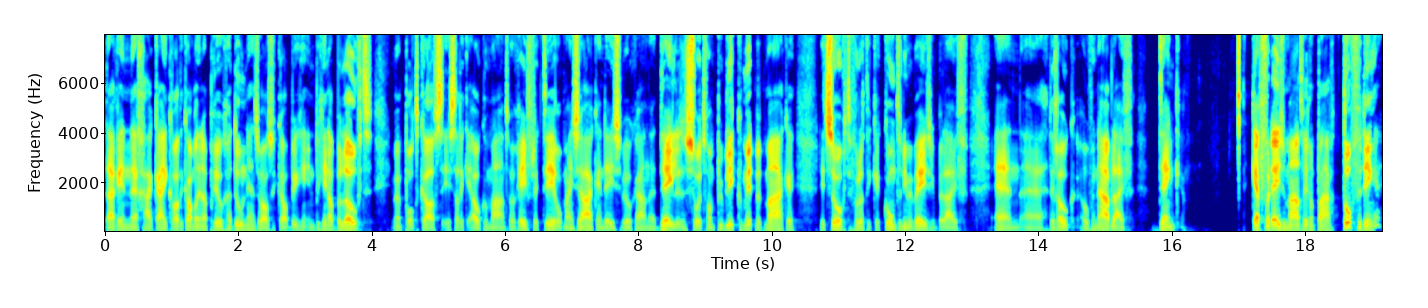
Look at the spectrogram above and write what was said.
Daarin uh, ga ik kijken wat ik allemaal in april ga doen. En zoals ik al in het begin had beloofd in mijn podcast, is dat ik elke maand wil reflecteren op mijn zaken en deze wil gaan uh, delen. een soort van publiek commitment maken. Dit zorgt ervoor dat ik er continu mee bezig blijf en er ook over na blijf denken. Ik heb voor deze maand weer een paar toffe dingen.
